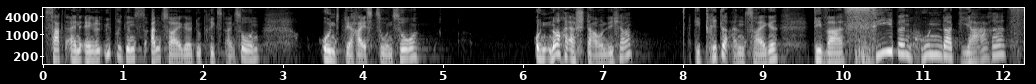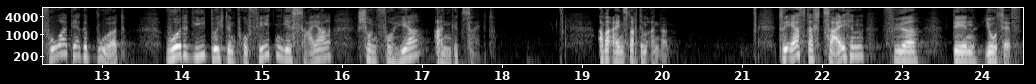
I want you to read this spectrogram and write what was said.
sagt ein Engel übrigens Anzeige, du kriegst einen Sohn und der heißt so und so. Und noch erstaunlicher, die dritte Anzeige, die war 700 Jahre vor der Geburt, wurde die durch den Propheten Jesaja schon vorher angezeigt. Aber eins nach dem anderen. Zuerst das Zeichen für den Josef.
